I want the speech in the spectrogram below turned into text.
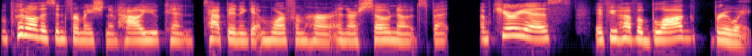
we'll put all this information of how you can tap in and get more from her in our show notes. But I'm curious if you have a blog brewing.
